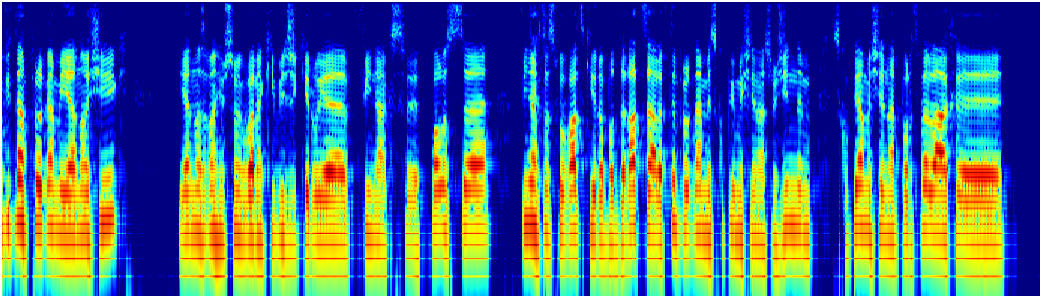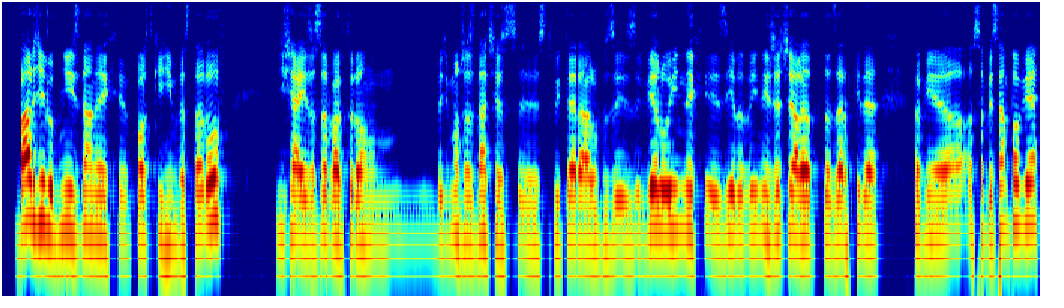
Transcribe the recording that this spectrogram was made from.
witam w programie Janosik. Ja nazywam się Przemek Barankiewicz i kieruję Finax w Polsce. Finax to słowacki robotdoradca, ale w tym programie skupimy się na czymś innym. Skupiamy się na portfelach y, bardziej lub mniej znanych polskich inwestorów. Dzisiaj jest osoba, którą być może znacie z, z Twittera lub z, z, wielu innych, z wielu innych rzeczy, ale to za chwilę pewnie o sobie sam powie.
